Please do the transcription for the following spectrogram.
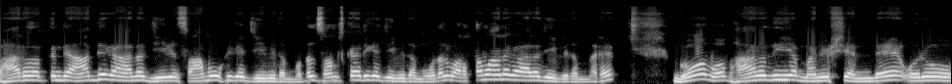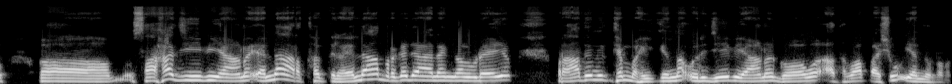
ഭാരതത്തിന്റെ ആദ്യകാല ജീവി സാമൂഹിക ജീവിതം മുതൽ സാംസ്കാരിക ജീവിതം മുതൽ വർത്തമാനകാല ജീവിതം വരെ ഗോവ് ഭാരതീയ മനുഷ്യന്റെ ഒരു സഹജീവിയാണ്. എല്ലാ അർത്ഥത്തിലും എല്ലാ മൃഗജാലങ്ങളുടെയും പ്രാതിനിധ്യം വഹിക്കുന്ന ഒരു ജീവിയാണ് ഗോവ് അഥവാ പശു എന്നുള്ളത്.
